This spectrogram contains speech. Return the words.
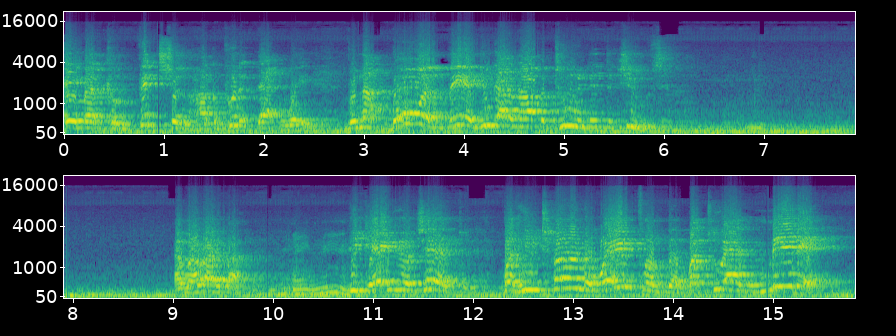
amen, conviction, I could put it that way, were not born then, you got an opportunity to choose him. Am I right about it? Amen. He gave you a chance but he turned away from them. But to admit it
